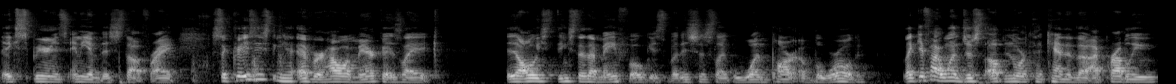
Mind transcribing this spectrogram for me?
experience any of this stuff, right? It's the craziest thing ever how America is like it always thinks they're the main focus, but it's just like one part of the world. Like if I went just up north to Canada, I probably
